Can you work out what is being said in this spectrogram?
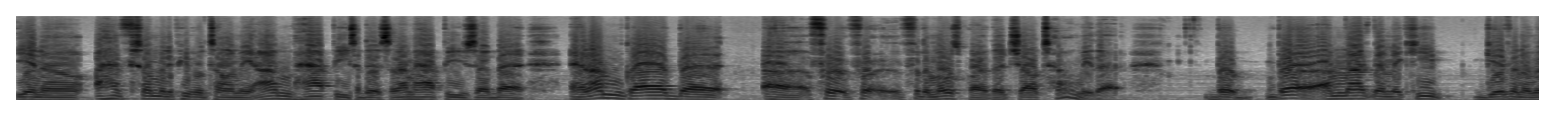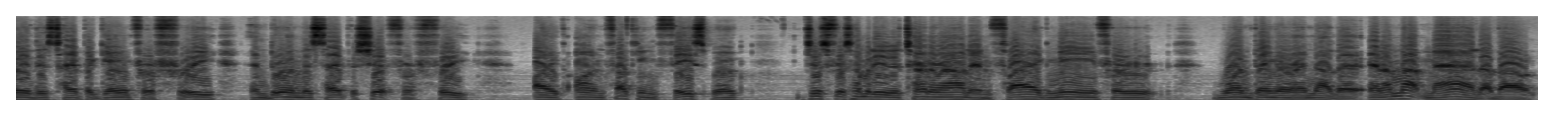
You know, I have so many people telling me I'm happy to this and I'm happy you said that, and I'm glad that uh, for for for the most part that y'all tell me that. But bruh, I'm not gonna keep giving away this type of game for free and doing this type of shit for free, like on fucking Facebook just for somebody to turn around and flag me for one thing or another. And I'm not mad about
